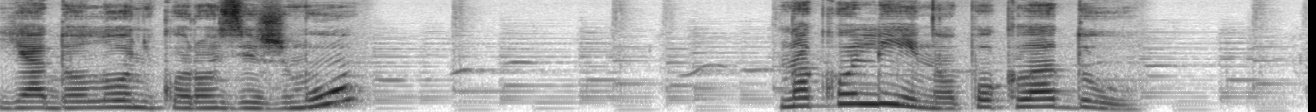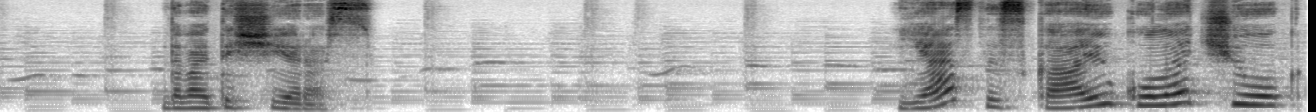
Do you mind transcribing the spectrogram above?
Я долоньку розіжму, на коліно покладу. Давайте ще раз. Я стискаю кулачок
